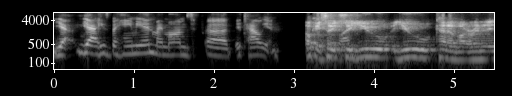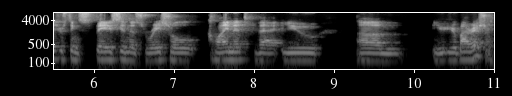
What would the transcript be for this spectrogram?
Yeah, yeah, he's Bahamian. My mom's uh, Italian. Okay, so so you you kind of are in an interesting space in this racial climate that you um you, are biracial.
